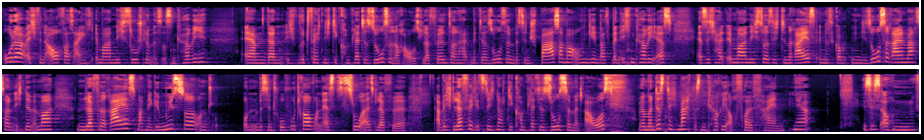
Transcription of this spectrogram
Oder ich finde auch, was eigentlich immer nicht so schlimm ist, ist ein Curry ähm, dann, ich würde vielleicht nicht die komplette Soße noch auslöffeln, sondern halt mit der Soße ein bisschen sparsamer umgehen. Was, wenn ich einen Curry esse, esse ich halt immer nicht so, dass ich den Reis in, das, in die Soße reinmache, sondern ich nehme immer einen Löffel Reis, mache mir Gemüse und, und ein bisschen Tofu drauf und esse es so als Löffel. Aber ich löffel jetzt nicht noch die komplette Soße mit aus. Und wenn man das nicht macht, ist ein Curry auch voll fein. Ja. Es ist auch ein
